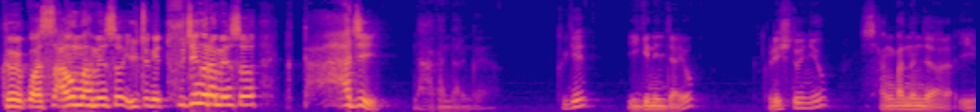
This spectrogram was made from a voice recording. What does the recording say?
그것과 싸움하면서 일종의 투쟁을 하면서 끝까지 나아간다는 거예요. 그게 이기는 자요, 그리스도인이요, 상받는 자, 이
